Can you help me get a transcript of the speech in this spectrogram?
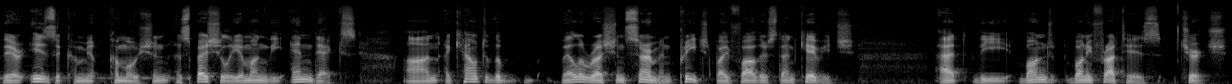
there is a commotion, especially among the Endeks, on account of the Belarusian sermon preached by Father Stankevich at the bon- Bonifratres Church.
